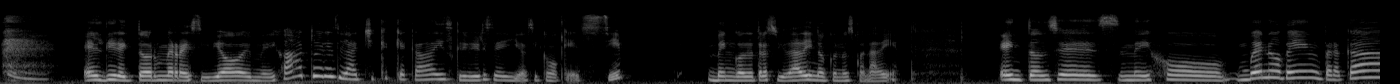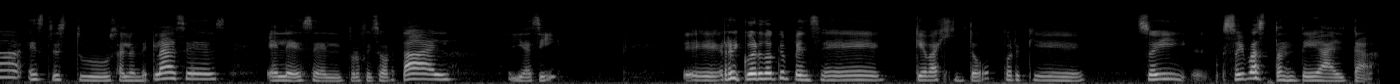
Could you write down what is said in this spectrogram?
el director me recibió y me dijo, ah, tú eres la chica que acaba de inscribirse. Y yo así como que sí, vengo de otra ciudad y no conozco a nadie. Entonces me dijo, bueno, ven para acá, este es tu salón de clases, él es el profesor tal, y así. Eh, recuerdo que pensé que bajito, porque soy, soy bastante alta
